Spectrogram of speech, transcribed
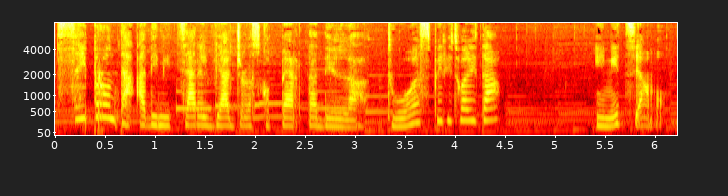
Sei pronta ad iniziare il viaggio alla scoperta della tua spiritualità? Iniziamo!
